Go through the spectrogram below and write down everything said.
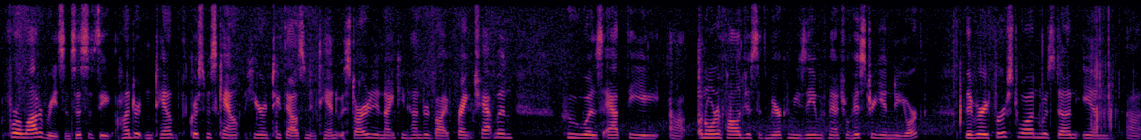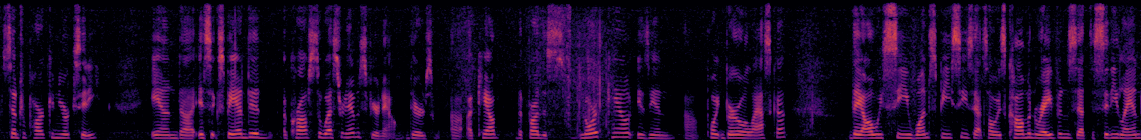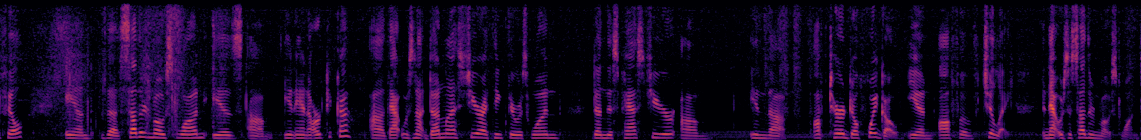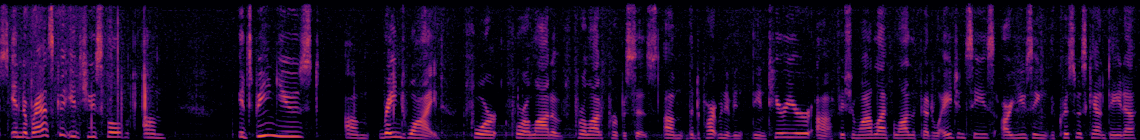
for a lot of reasons. This is the 110th Christmas count here in 2010. It was started in 1900 by Frank Chapman, who was at the uh, an ornithologist at the American Museum of Natural History in New York. The very first one was done in uh, Central Park in New York City, and uh, it's expanded across the Western Hemisphere now. There's uh, a count. The farthest north count is in uh, Point Barrow, Alaska. They always see one species. That's always common ravens at the city landfill. And the southernmost one is um, in Antarctica. Uh, that was not done last year. I think there was one done this past year um, in the off Tierra del Fuego in off of Chile, and that was the southernmost ones. In Nebraska, it's useful. Um, it's being used um, range wide for for a lot of for a lot of purposes. Um, the Department of the Interior, uh, Fish and Wildlife, a lot of the federal agencies are using the Christmas count data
